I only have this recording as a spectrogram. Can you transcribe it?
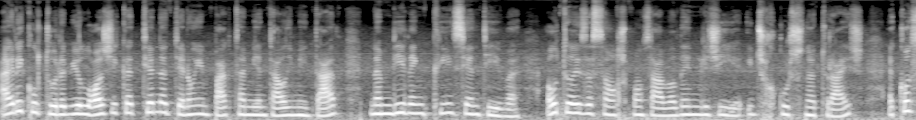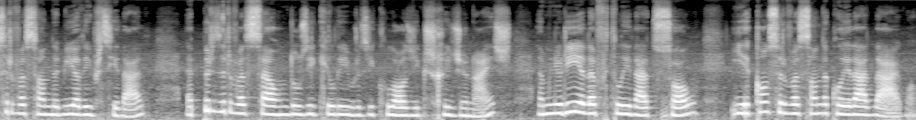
A agricultura biológica tende a ter um impacto ambiental limitado na medida em que incentiva a utilização responsável da energia e dos recursos naturais, a conservação da biodiversidade, a preservação dos equilíbrios ecológicos regionais, a melhoria da fertilidade do solo e a conservação da qualidade da água.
